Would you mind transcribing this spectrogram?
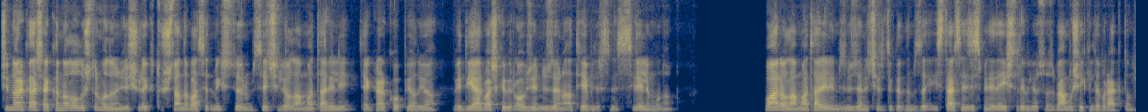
Şimdi arkadaşlar kanalı oluşturmadan önce şuradaki tuştan da bahsetmek istiyorum. Seçili olan materyali tekrar kopyalıyor ve diğer başka bir objenin üzerine atayabilirsiniz. Silelim bunu. Var olan materyalimizin üzerine çift tıkladığımızda isterseniz ismini değiştirebiliyorsunuz. Ben bu şekilde bıraktım.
